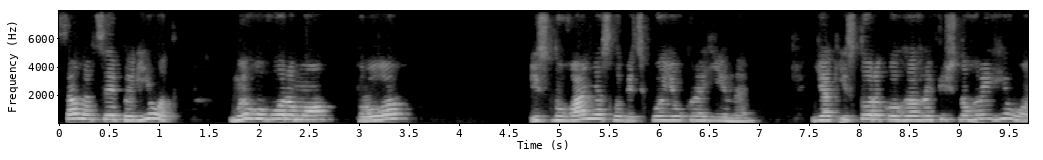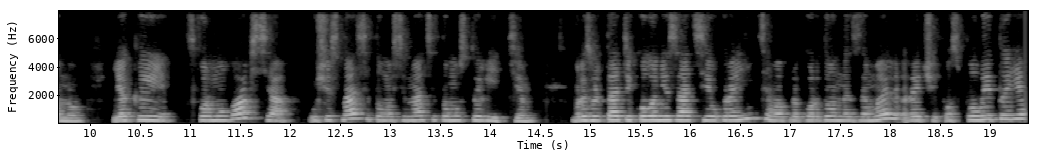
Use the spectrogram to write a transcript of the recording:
Саме в цей період ми говоримо про існування Слобідської України як історико-географічного регіону, який сформувався у 16-17 столітті в результаті колонізації українцями прикордонних земель Речі Посполитої,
